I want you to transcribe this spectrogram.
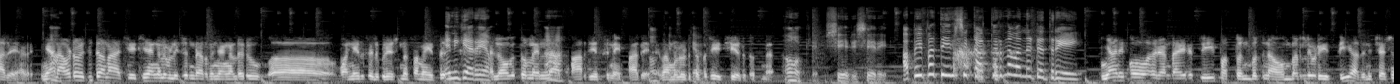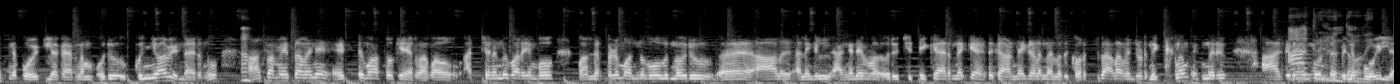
അതെ അതെ. ഞാൻ അവിടെ വെച്ചിട്ടാണ് ആ ചേച്ചി ഞങ്ങൾ വിളിച്ചിട്ടുണ്ടായിരുന്നു ഞങ്ങളുടെ ഒരു വൺ ഇയർ സെലിബ്രേഷന്റെ സമയത്ത് എനിക്കറിയാം. ലോകത്തുള്ള എല്ലാ ആർ ജി എസിനെയും അതെ നമ്മൾ okay. എടുത്തപ്പോൾ ചേച്ചി എടുത്തിട്ടുണ്ട്. ഓക്കെ ശരി ശരി. അപ്പൊ ഇപ്പൊ തിരിച്ച് ഖത്തറിന് വന്നിട്ട് എത്രയായി? ഞാനിപ്പോ രണ്ടായിരത്തി പത്തൊൻപത് നവംബറിൽ ഇവിടെ എത്തി. അതിനുശേഷം പിന്നെ പോയിട്ടില്ല. കാരണം ഒരു കുഞ്ഞാവി ഉണ്ടായിരുന്നു. ആ. സമയത്ത് അവന് എട്ട് മാസമൊക്കെ ആയിരുന്നു. അപ്പൊ അച്ഛൻ എന്ന് പറയുമ്പോൾ വല്ലപ്പോഴും വന്നു പോകുന്ന ഒരു ആൾ അല്ലെങ്കിൽ അങ്ങനെ ഒരു ചിട്ടിക്കാരനൊക്കെ ആയിട്ട് കാണുന്നേക്കാളും നല്ലത് കുറച്ച് നാൾ അവന്റെ കൂടെ നിൽക്കണം എന്നൊരു ആഗ്രഹം കൊണ്ട് പിന്നെ പോയില്ല.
